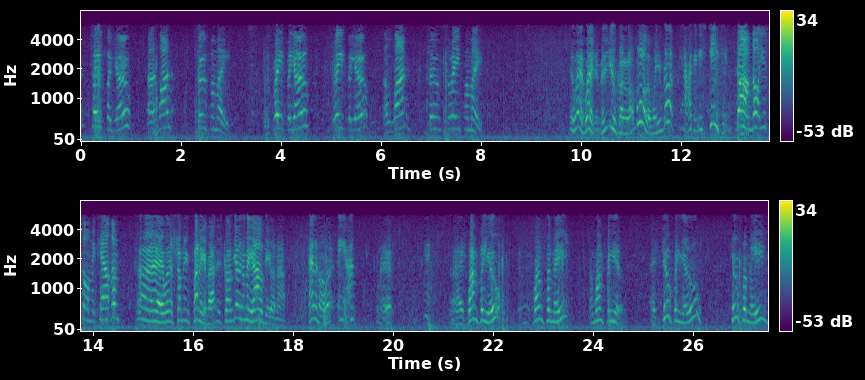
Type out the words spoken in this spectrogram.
and two for you, and one, two for me. Three for you, three for you, and one, two, three for me. Hey, wait, wait a minute. You've got a lot more than we've got. Yeah, I think he's cheating. No, I'm not. You saw me count them. Oh, yeah, well, there's something funny about this. Go on, give them to me. I'll deal them out. Hand them over. Are. Come here. Uh, there's one for you, there's one for me, and one for you. There's two for you, two for me,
